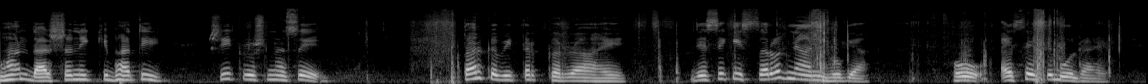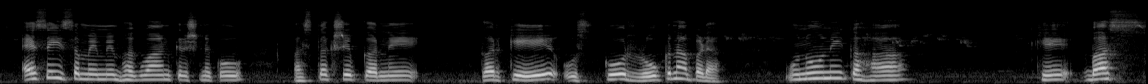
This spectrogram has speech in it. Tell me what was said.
महान दार्शनिक की भांति श्री कृष्ण से तर्क वितर्क कर रहा है। जैसे कि सर्वज्ञानी हो गया, हो, ऐसे ऐसे बोल रहा है। ऐसे ही समय में भगवान कृष्ण को हस्तक्षेप करने, करके उसको रोकना पड़ा। उन्होंने कहा कि, बस,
